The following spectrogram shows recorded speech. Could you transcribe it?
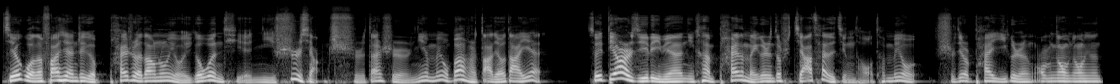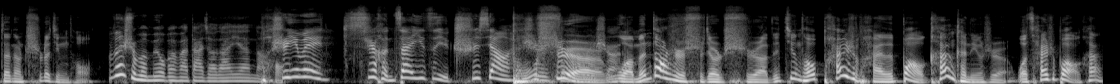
结果呢，发现这个拍摄当中有一个问题，你是想吃，但是你也没有办法大嚼大咽。所以第二集里面，你看拍的每个人都是夹菜的镜头，他没有使劲拍一个人嗷嗷嗷嗷在那吃的镜头。为什么没有办法大嚼大咽呢是因为是很在意自己吃相，还是不是我们倒是使劲吃啊，那镜头拍是拍的，不好看肯定是，我猜是不好看。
